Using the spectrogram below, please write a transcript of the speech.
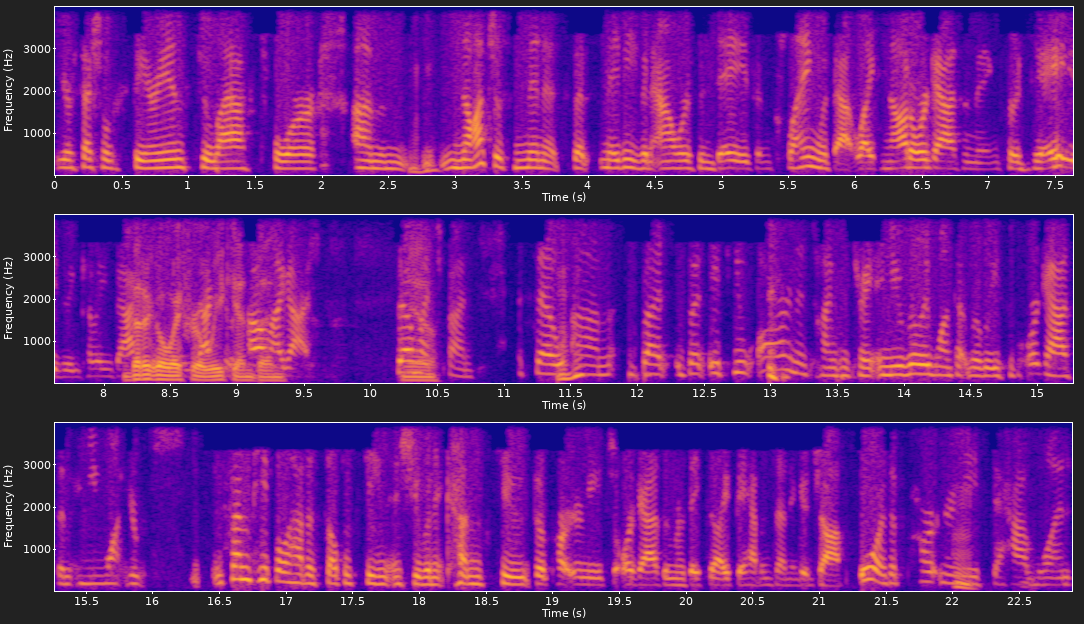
your sexual experience to last for um, Mhm. not just minutes, but maybe even hours and days, and playing with that, like not orgasming for days and coming back. Better go away for a to weekend Oh my gosh, so Yeah. much fun. So, Mhm. um, but but if you are in a time constraint and you really want that release of orgasm, and you want your, some people have a self-esteem issue when it comes to their partner needs to orgasm, or they feel like they haven't done a good job, or the partner Mm. needs to have one.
